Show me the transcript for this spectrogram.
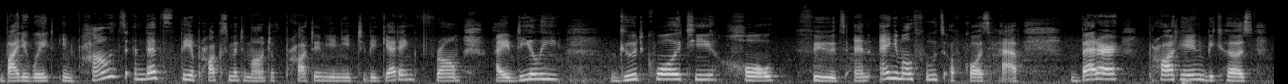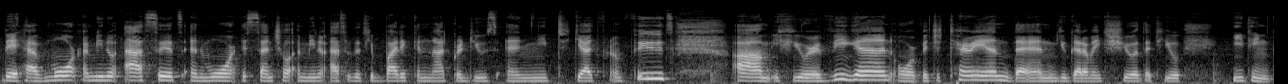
body weight in pounds, and that's the approximate amount of protein you need to be getting from ideally good quality whole foods. And animal foods, of course, have better protein because they have more amino acids and more essential amino acids that your body cannot produce and need to get from foods. Um, if you're a vegan or vegetarian, then you gotta make sure that you're eating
